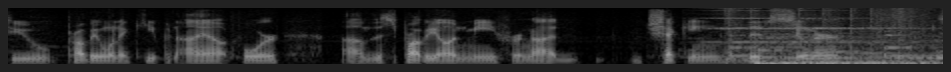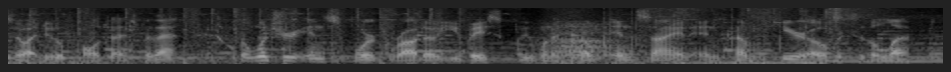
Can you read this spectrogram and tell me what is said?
to probably want to keep an eye out for. Um, this is probably on me for not checking this sooner, so I do apologize for that. But once you're in Spore Grotto, you basically want to come inside and come here over to the left.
